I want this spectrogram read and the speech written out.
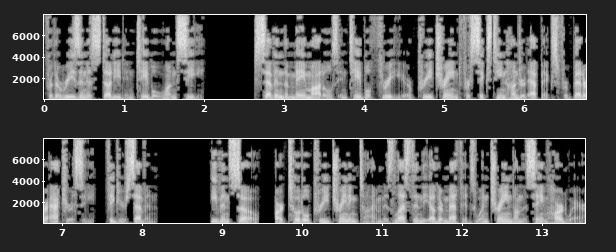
for the reason is studied in Table 1c. 7. The MAE models in Table 3 are pre trained for 1600 epochs for better accuracy, Figure 7. Even so, our total pre training time is less than the other methods when trained on the same hardware.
